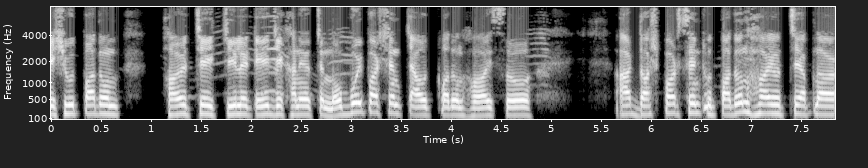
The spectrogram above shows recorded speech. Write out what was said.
বেশি উৎপাদন হয় হচ্ছে সিলেটে, যেখানে হচ্ছে নব্বই পার্সেন্ট চা উৎপাদন হয়। সো আর দশ পার্সেন্ট উৎপাদন হয় হচ্ছে আপনার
